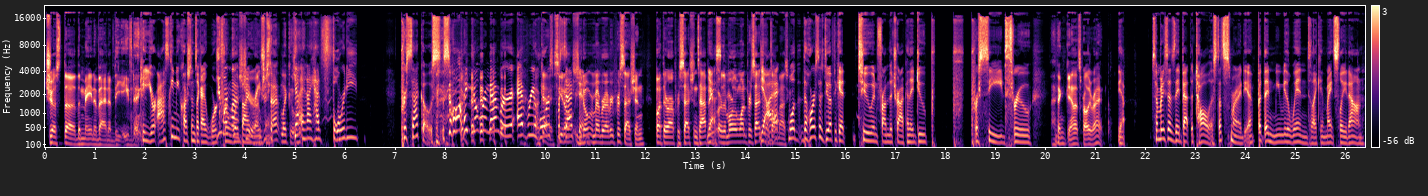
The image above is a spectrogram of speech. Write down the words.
Just the the main event of the evening. Okay, you're asking me questions like I work You for went last Woodbine year. I'm just at like Yeah, and I had 40 Prosecco's. So I don't remember every Okay, horse so you don't, procession. you don't remember every procession, but there are processions happening, Yes. or are there more than one procession? yeah, I- I'm asking. well, the horses do have to get to and from the track, and they do p- p- proceed through. I think yeah, that's probably right. Yeah. Somebody says they bet the tallest. That's a smart idea. But then maybe the wind, like it might slow you down.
